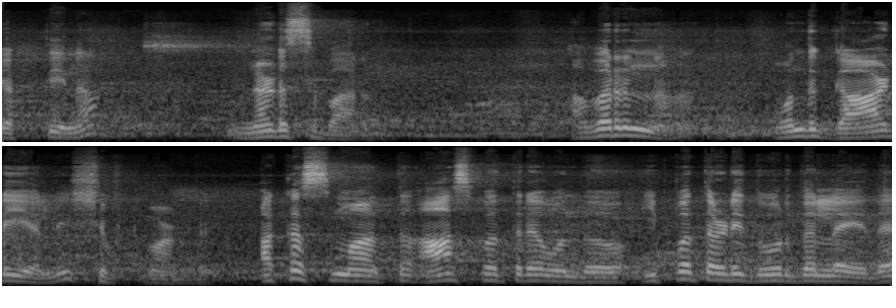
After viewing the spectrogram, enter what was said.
ವ್ಯಕ್ತಿನ ನಡೆಸಬಾರದು. ಅವರನ್ನು ಒಂದು ಗಾಡಿಯಲ್ಲಿ ಶಿಫ್ಟ್ ಮಾಡಬೇಕು. ಅಕಸ್ಮಾತ್ ಆಸ್ಪತ್ರೆ ಒಂದು ಇಪ್ಪತ್ತಡಿ ದೂರದಲ್ಲೇ ಇದೆ,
